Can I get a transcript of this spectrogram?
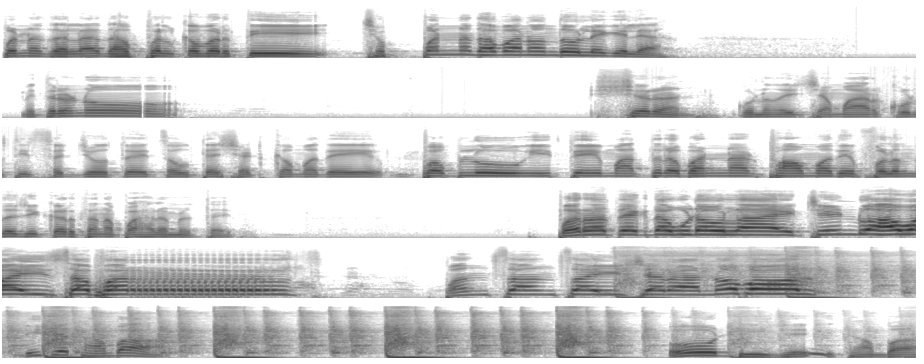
छप्पन्न झाला धावफलकावरती छप्पन्न धावा नोंदवल्या गेल्या. मित्रांनो शरण गोलंदाजीच्या मार्कवरती सज्ज होतोय. चौथ्या षटकामध्ये बबलू इथे मात्र भन्नाट फॉर्ममध्ये फलंदाजी करताना पाहायला मिळत आहेत परत एकदा उडवलाय. चेंडू हवाई सफर. पंचांचा इशारा नो बॉल डीजे थांबा. ओ डीजे थांबा.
